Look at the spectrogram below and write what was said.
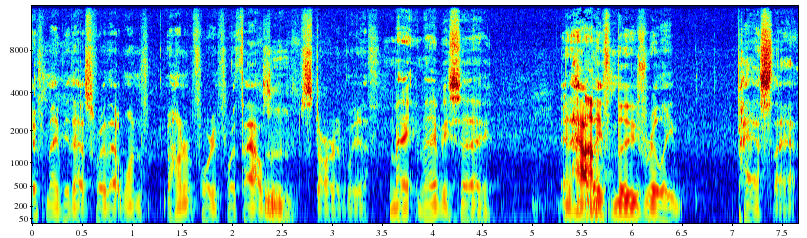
if maybe that's where that 144,000 Hmm. started with, May, maybe so. and how I'm- they've moved really past that.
